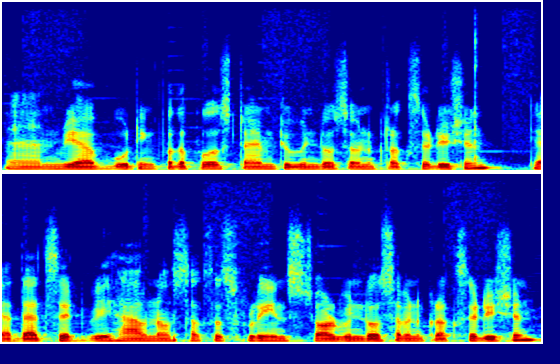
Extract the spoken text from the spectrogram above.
and we are booting for the first time to Windows 7 Crux Edition. Yeah, that's it. We have now successfully installed Windows 7 Crux Edition.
